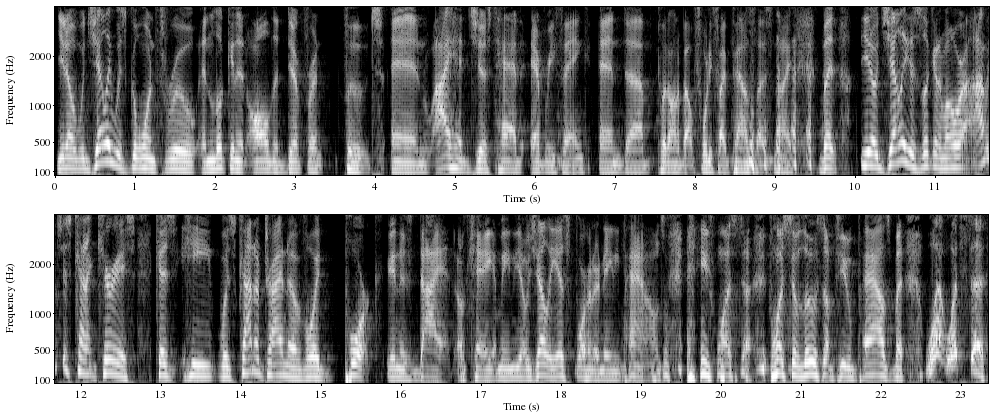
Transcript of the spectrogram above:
you know, when Jelly was going through and looking at all the different foods, and I had just had everything and uh, put on about 45 pounds last night. But, you know, Jelly is looking him over. I was just kind of curious because he was kind of trying to avoid pork in his diet. Okay, I mean, you know, Jelly is 480 pounds, and he wants to wants to lose a few pounds. But what what's the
